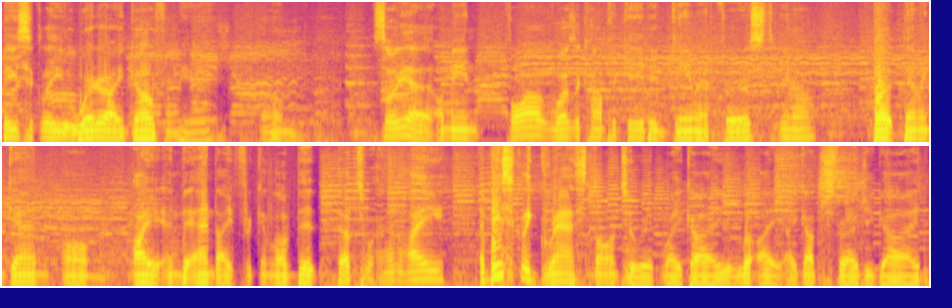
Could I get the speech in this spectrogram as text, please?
basically where do I go from here? Um so yeah I mean Fallout was a complicated game at first, you know, but then again, um, I in the end I freaking loved it. That's what, and I I basically grasped onto it. Like I I I got the strategy guide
